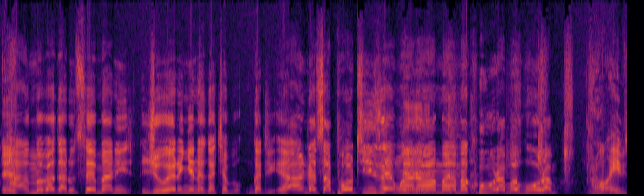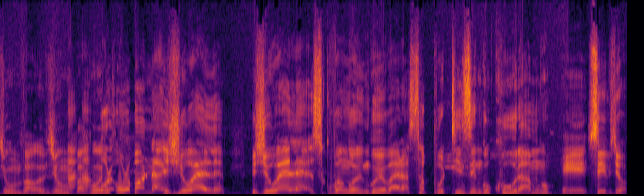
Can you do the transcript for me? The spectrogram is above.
hama bagarutse mani Joel nyene agaca avuga ati ah nda support inze mwana wa mama kuramo kuramo bro ivyumva ivyumva Ah, ah, gute ura- urabona Joel Joel sikuvuga ngo ngo yoba yarasapotinze ngo kuramwo Eh. sivyo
